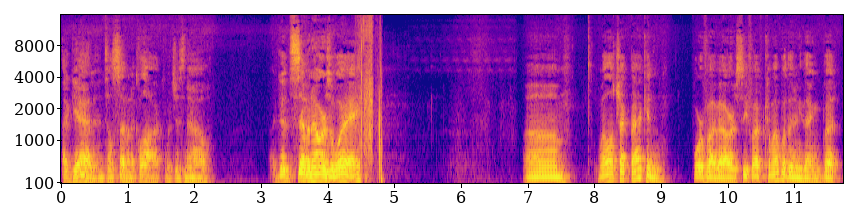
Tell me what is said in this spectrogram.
again until 7 o'clock, which is now a good seven hours away, um, well, I'll check back in four or five hours, see if I've come up with anything. But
